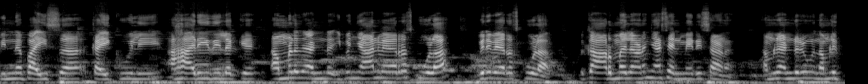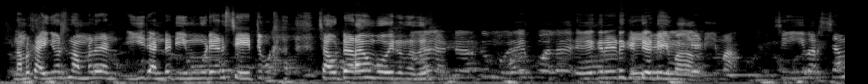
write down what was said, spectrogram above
പിന്നെ പൈസ കൈക്കൂലി ആ രീതിയിലൊക്കെ നമ്മൾ രണ്ട് ഇപ്പൊ ഞാൻ വേറെ സ്കൂളാ ഇവർ വേറെ സ്കൂളാ കാർമലാണ് ഞാൻ സെന്റ് മേരീസ് ആണ്. നമ്മൾ രണ്ടൊരു നമ്മൾ നമ്മൾ കഴിഞ്ഞ വർഷം നമ്മൾ ഈ രണ്ട് ടീമും കൂടിയാണ് സ്റ്റേറ്റ് ചവിട്ടുകടകം പോയിരുന്നത്. കിട്ടിയ ടീമാണ് ടീമാ. പക്ഷെ ഈ വർഷം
